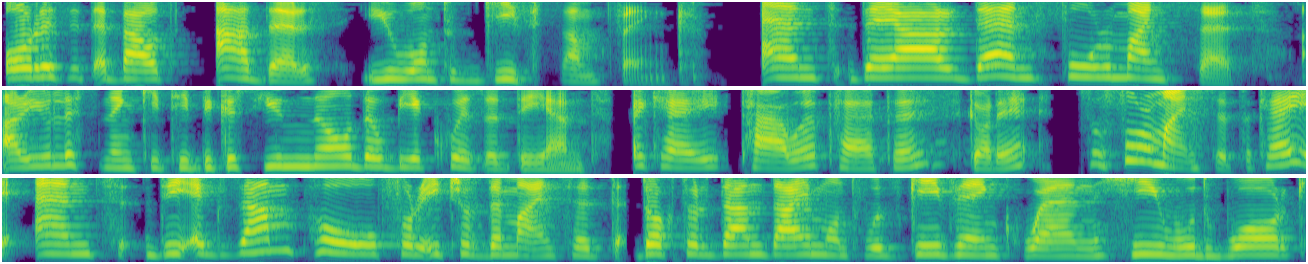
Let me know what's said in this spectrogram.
or is it about others? You want to give something. And they are then four mindset. Are you listening, Kitty? Because you know there'll be a quiz at the end. Okay. Power, purpose. Got it. So four mindset, okay? And the example for each of the mindset Dr. Dan Diamond was giving when he would work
